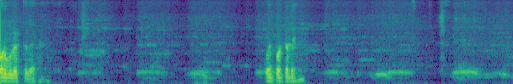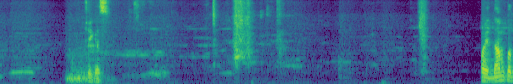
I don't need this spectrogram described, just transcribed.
পরগুলো একটু দেখেন। ওই পরটা দেখি ঠিক আছে। ভাই দাম কত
